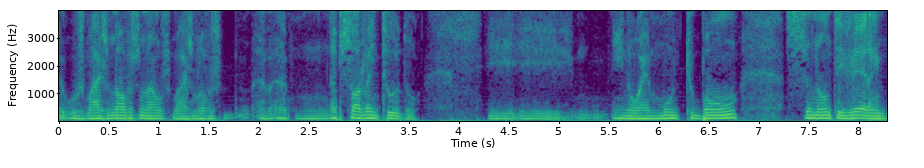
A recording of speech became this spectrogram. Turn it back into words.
Os mais novos não, os mais novos absorvem tudo. E, e, e não é muito bom se não tiverem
